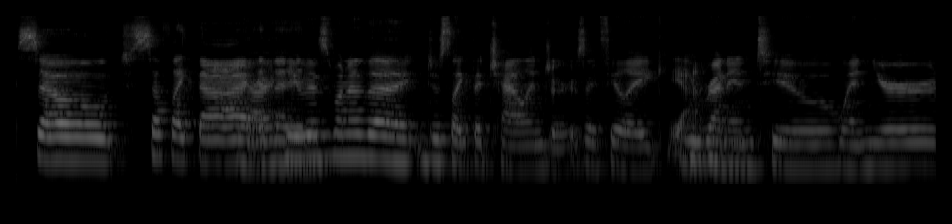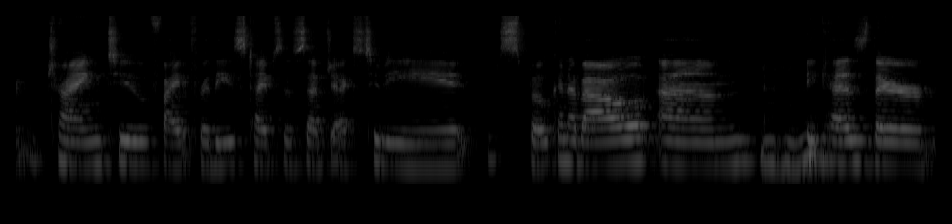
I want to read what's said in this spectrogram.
So stuff like that. Yeah, and then he was one of the just like the challengers. I feel like Yeah. you run Mhm. into when you're trying to fight for these types of subjects to be spoken about um, Mhm. because they're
